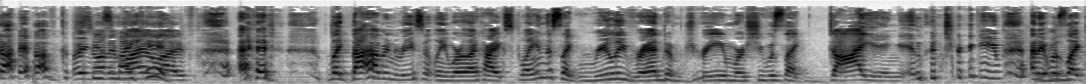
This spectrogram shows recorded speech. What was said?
I have going on in my my, life. And like that happened recently where like I explained this like really random dream where she was like dying in the dream and it was Mm-hmm. like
